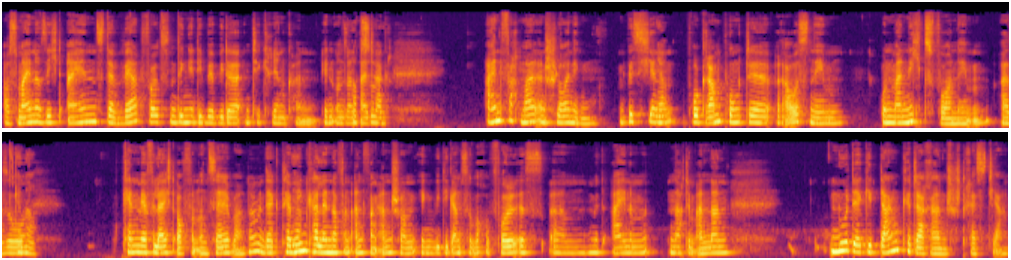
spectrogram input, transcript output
aus meiner Sicht eins der wertvollsten Dinge, die wir wieder integrieren können in unseren Absolut. Alltag. Einfach mal entschleunigen ein bisschen ja. Programmpunkte rausnehmen und mal nichts vornehmen. Also genau. kennen wir vielleicht auch von uns selber. Ne? Wenn der Terminkalender ja. von Anfang an schon irgendwie die ganze Woche voll ist ähm, mit einem nach dem anderen, nur der Gedanke daran stresst ja.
